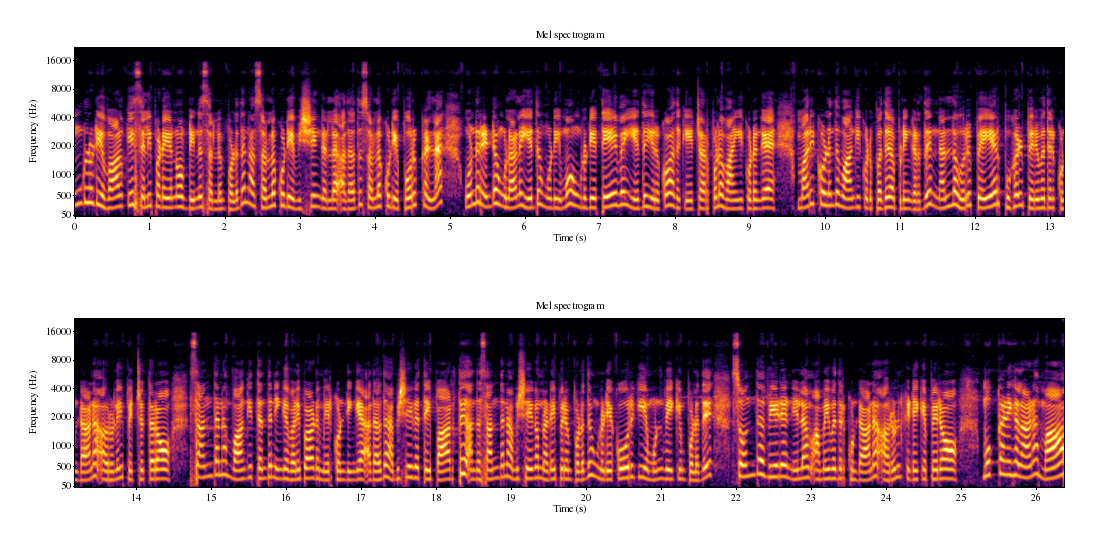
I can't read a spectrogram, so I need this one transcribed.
உங்களுடைய வாழ்க்கை செழிப்படையணும் அப்படின்னு சொல்லும் பொழுது நான் சொல்லக்கூடிய விஷயங்களில் அதாவது சொல்லக்கூடிய பொருட்களில் ஒன்று ரெண்டு உங்களால் எது முடியுமோ உங்களுடைய தேவை எது இருக்கோ அதுக்கு ஏற்றாற் போல் வாங்கி கொடுங்க. மறிக்கொழுந்து வாங்கி கொடுப்பது அப்படிங்கிறது நல்ல ஒரு பெயர் புகழ் பெறுவதற்குண்டான அருளை பெற்றுத்தரும். சந்தனம் வாங்கி தந்து நீங்கள் வழிபாடு மேற்கொண்டீங்க அதாவது அபிஷேகத்தை பார்த்து அந்த சந்தன அபிஷேகம் நடைபெறும் பொழுது உங்களுடைய கோரிக்கையை முன்வைக்கும் பொழுது சொந்த வீடு நிலம் அமைவதற்குண்டான அருள் கிடைக்கப்பெறும். முக்கணிகளான மா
